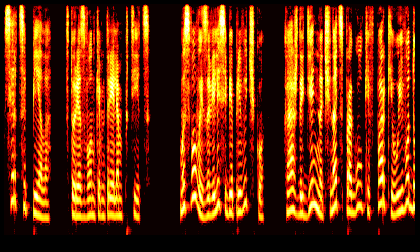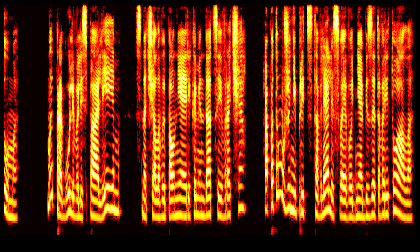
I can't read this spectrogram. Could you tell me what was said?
сердце пело, вторя звонким трелем птиц. Мы с Вовой завели себе привычку каждый день начинать с прогулки в парке у его дома. Мы прогуливались по аллеям, сначала выполняя рекомендации врача, а потом уже не представляли своего дня без этого ритуала.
